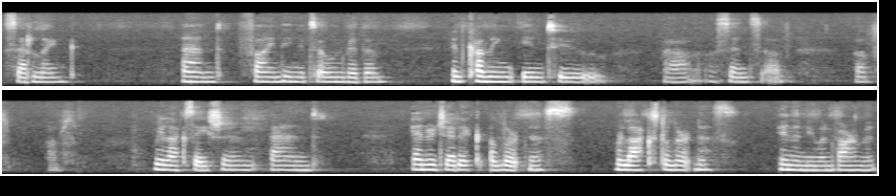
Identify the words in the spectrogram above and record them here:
settling and finding its own rhythm and coming into uh, a sense of, of, of relaxation and energetic alertness, relaxed alertness in a new environment.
